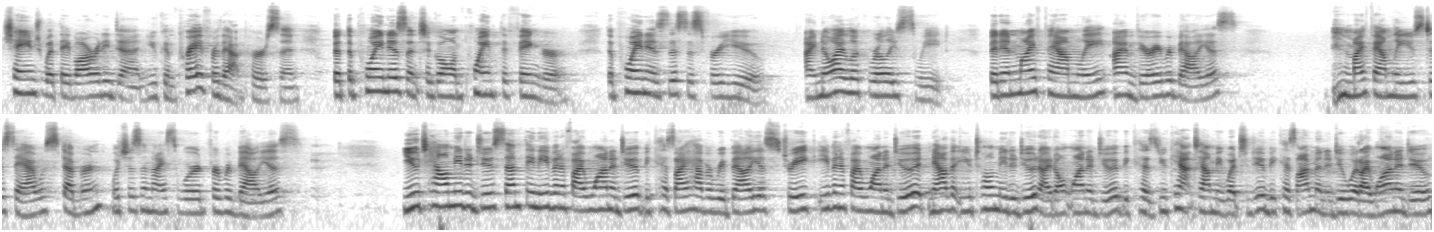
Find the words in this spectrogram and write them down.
change what they've already done. You can pray for that person, but the point isn't to go and point the finger. The point is, this is for you. I know I look really sweet, but in my family, I am very rebellious. my family used to say I was stubborn, which is a nice word for rebellious. You tell me to do something, even if I want to do it because I have a rebellious streak, even if I want to do it, now that you told me to do it, I don't want to do it because you can't tell me what to do because I'm going to do what I want to do.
